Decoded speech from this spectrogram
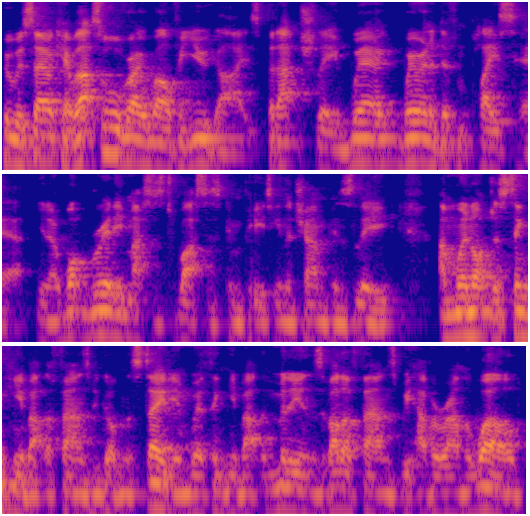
who would say, okay, well, that's all very well for you guys, but actually we're we're in a different place here. You know, what really matters to us is competing in the Champions League. And we're not just thinking about the fans we've got in the stadium, we're thinking about the millions of other fans we have around the world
